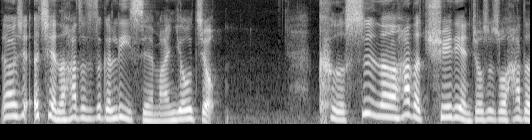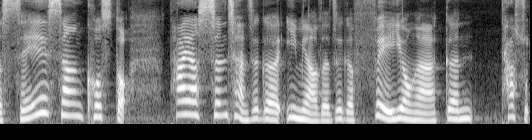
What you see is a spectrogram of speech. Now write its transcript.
而且而且呢，它的这个历史也蛮悠久。可是呢，它的缺点就是说它的 Casan c o s t 它要生产这个疫苗的这个费用啊，跟它所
